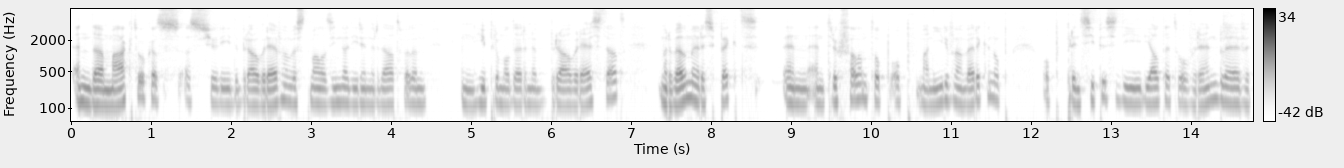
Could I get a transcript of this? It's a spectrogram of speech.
En dat maakt ook, als, als jullie de brouwerij van Westmalle zien, dat hier inderdaad wel een, een hypermoderne brouwerij staat, maar wel met respect en, en terugvallend op, op manieren van werken, op, op principes die, die altijd overeind blijven.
